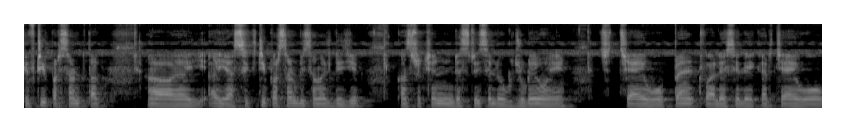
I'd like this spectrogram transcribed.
ففٹی پرسنٹ تک یا سکسٹی پرسنٹ بھی سمجھ لیجیے کنسٹرکشن انڈسٹری سے لوگ جڑے ہوئے ہیں۔ چاہے وہ پینٹ والے سے لے کر، چاہے وہ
